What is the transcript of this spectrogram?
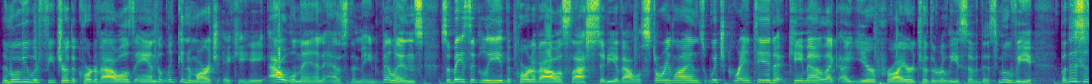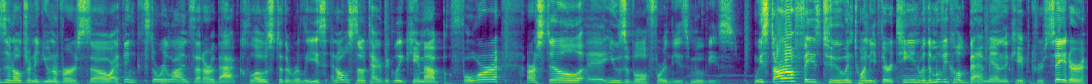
The movie would feature the Court of Owls and Lincoln March aka Owlman as the main villains, so basically the Court of Owls slash City of Owls storylines, which granted came out like a year prior to the release of this this movie, but this is an alternate universe, so I think storylines that are that close to the release and also technically came out before are still uh, usable for these movies. We start off Phase 2 in 2013 with a movie called Batman the Caped Crusader,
